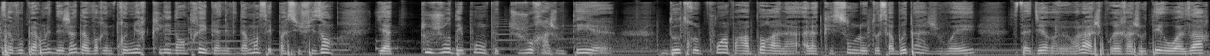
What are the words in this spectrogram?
ça vous permet déjà d'avoir une première clé d'entrée. Bien évidemment, c'est pas suffisant. Il y a toujours des points, on peut toujours rajouter euh, d'autres points par rapport à la, question de l'autosabotage, vous voyez C'est-à-dire, euh, voilà, je pourrais rajouter au hasard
